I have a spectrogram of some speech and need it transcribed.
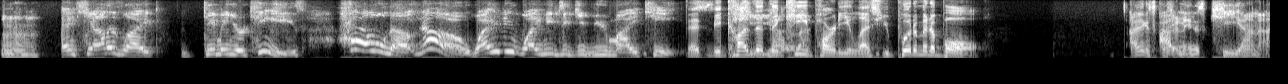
hmm And Kiana's like, give me your keys. Hell no, no. Why do you, why need to give you my keys? That because at the key party, Les you put them in a bowl. I think it's because her name is Kiana.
